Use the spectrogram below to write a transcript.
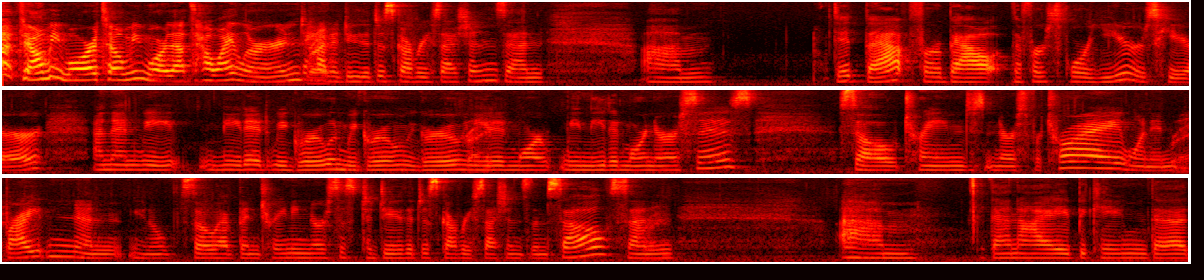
tell me more, tell me more. That's how I learned right. how to do the discovery sessions and um, did that for about the first four years here. And then we needed, we grew and we grew and we grew. Right. We needed more. We needed more nurses. So trained nurse for Troy, one in right. Brighton, and you know, so have been training nurses to do the discovery sessions themselves and. Um, then I became the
